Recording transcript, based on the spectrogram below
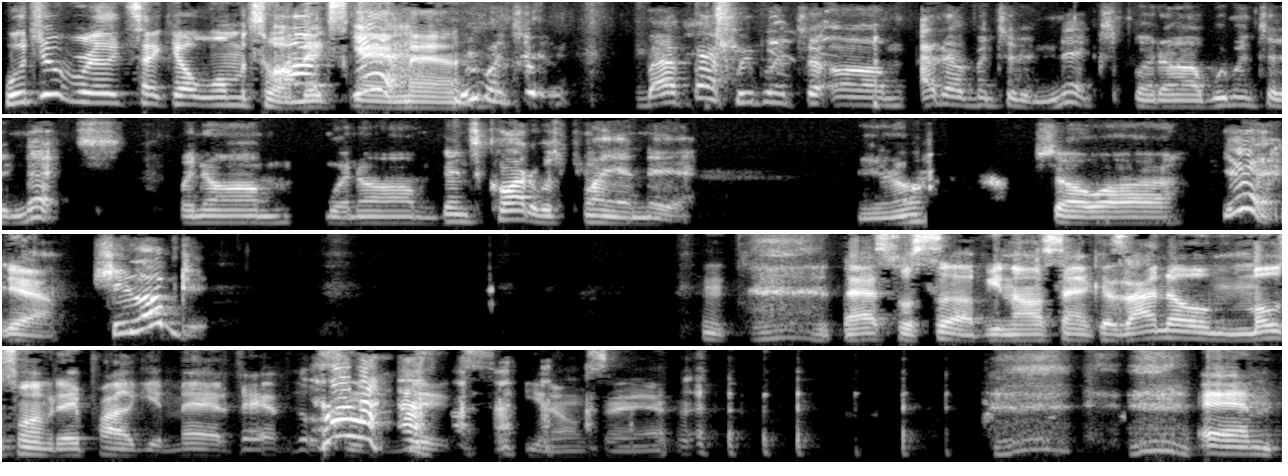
Would you really take your woman to a uh, Knicks yeah. game, man? We went to matter of fact, we went to um I never been to the Knicks, but uh we went to the Nets when um when um Vince Carter was playing there. You know? So uh yeah. Yeah. She loved it. That's what's up, you know what I'm saying? Because I know most women they probably get mad if they have to go see the Knicks, you know what I'm saying? and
